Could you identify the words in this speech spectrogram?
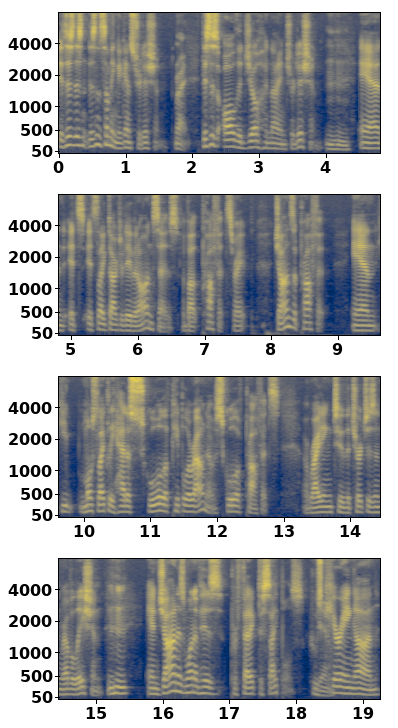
this isn't, this isn't something against tradition. Right. This is all the Johannine tradition, mm-hmm. and it's it's like Dr. David Aune says about prophets. Right. John's a prophet, and he most likely had a school of people around him, a school of prophets, uh, writing to the churches in Revelation. Mm-hmm. And John is one of his prophetic disciples who's carrying on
